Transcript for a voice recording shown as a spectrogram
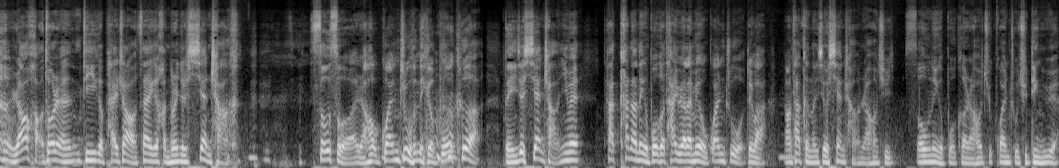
然后好多人第一个拍照，再一个很多人就是现场 搜索，然后关注那个播客，等于就现场，因为他看到那个博客，他原来没有关注，对吧？然后他可能就现场，然后去搜那个博客，然后去关注、去订阅，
